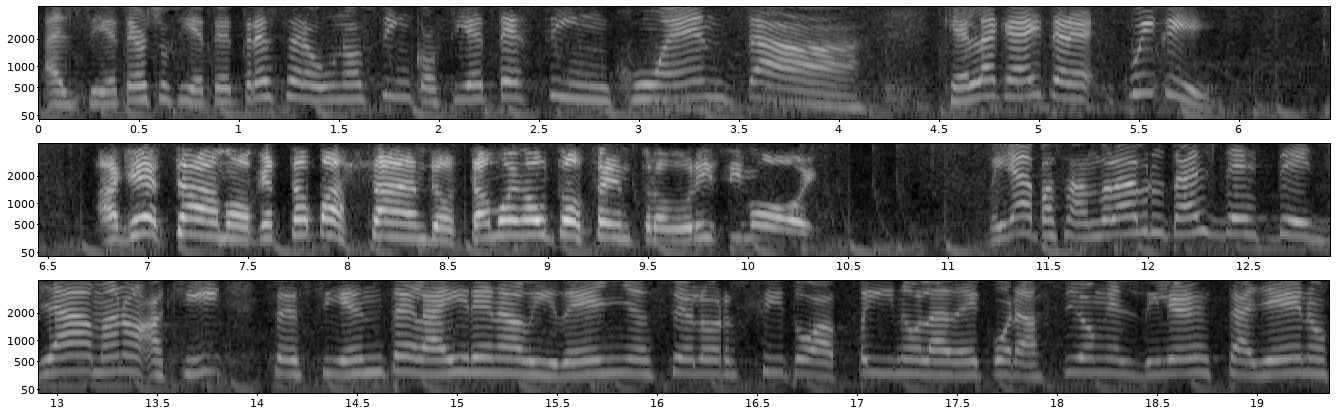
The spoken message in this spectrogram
al 787-301-5750. ¿Qué es la que hay? Quickie. Aquí estamos, ¿qué está pasando? Estamos en Autocentro, durísimo hoy. Mira, pasándola brutal desde ya, mano. Aquí se siente el aire navideño, ese olorcito a pino, la decoración, el dealer está lleno.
